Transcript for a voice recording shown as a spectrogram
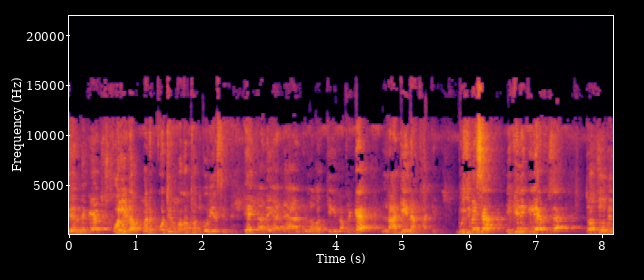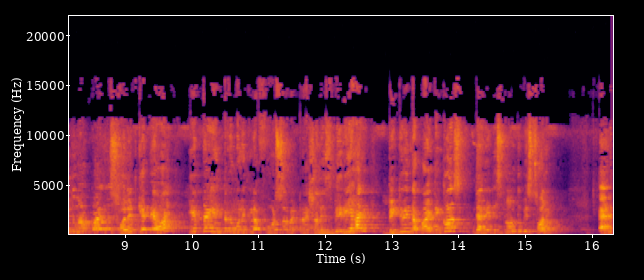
যেনেকে সলিডত মানে কঠিন পদাৰ্থত কৰি আছিল সেইকাৰণে এটাই আনটোৰ লগত কি নাথাকে লাগি নাথাকে। বুজি পাইছা? এইখিনি ক্লিয়াৰ হৈছে? তো যদি তোমাক কয় যে সলিড কেতিয়া হয় if the intermolecular force of attraction is very high between the particles then it is known to be solid. And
